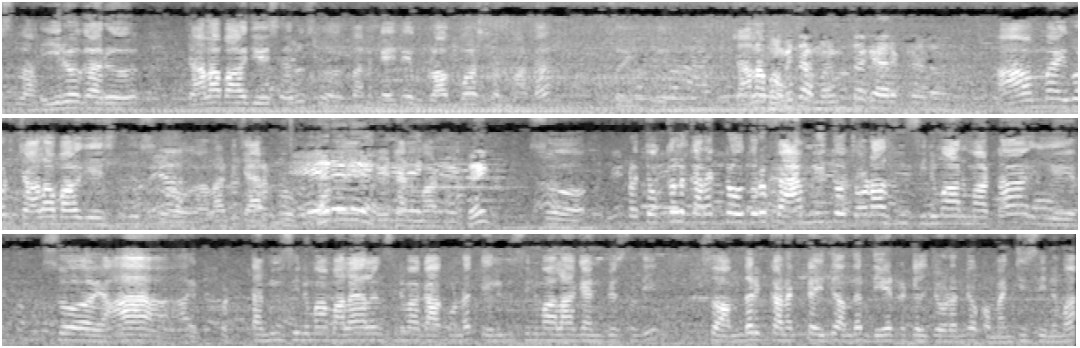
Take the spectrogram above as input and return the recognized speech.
అసలు హీరో గారు చాలా బాగా చేశారు. సో తనకైతే బ్లాక్ బాస్టర్ అన్నమాట. సో ఇది చాలా బాగుంది. మమిత క్యారెక్టర్ ఆ అమ్మాయి కూడా చాలా బాగా చేసింది. సో అలాంటి క్యారెక్టర్ గ్రేట్ అనమాట సో ప్రతి ఒక్కరు కనెక్ట్ అవుతారు. ఫ్యామిలీతో చూడాల్సిన సినిమా అనమాట so Tamil cinema Malayalam cinema కాకుండా తెలుగు సినిమా లాగే అనిపిస్తుంది. సో అందరికి కనెక్ట్ అయితే అందరు థియేటర్కి వెళ్ళి చూడండి. ఒక మంచి సినిమా.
